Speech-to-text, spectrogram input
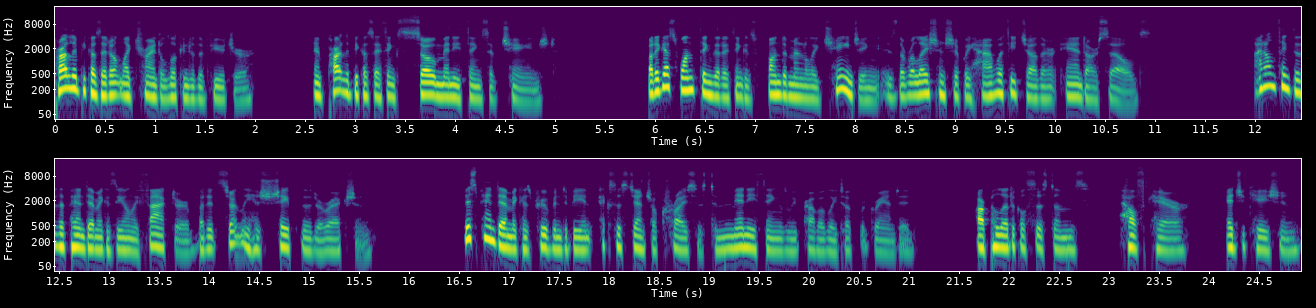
Partly because I don't like trying to look into the future, and partly because I think so many things have changed. But I guess one thing that I think is fundamentally changing is the relationship we have with each other and ourselves. I don't think that the pandemic is the only factor, but it certainly has shaped the direction. This pandemic has proven to be an existential crisis to many things we probably took for granted our political systems, healthcare, education,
